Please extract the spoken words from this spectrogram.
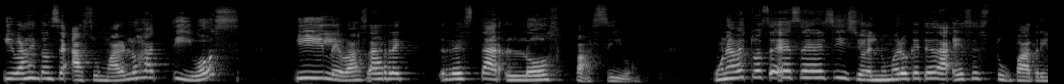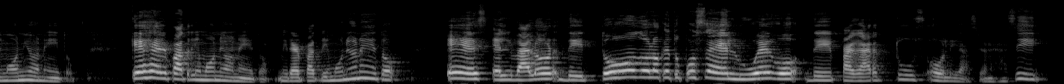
y vas entonces a sumar los activos y le vas a restar los pasivos. Una vez tú haces ese ejercicio, el número que te da, ese es tu patrimonio neto. ¿Qué es el patrimonio neto? Mira, el patrimonio neto es el valor de todo lo que tú posees luego de pagar tus obligaciones. Así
